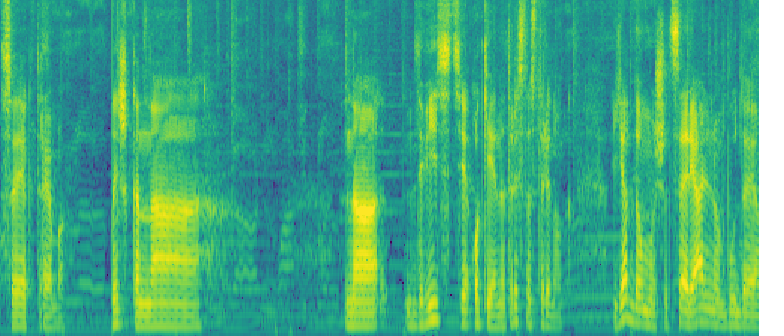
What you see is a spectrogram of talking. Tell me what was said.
все як треба. Книжка на, на 200, окей, на 300 сторінок. Я думаю, що це реально буде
